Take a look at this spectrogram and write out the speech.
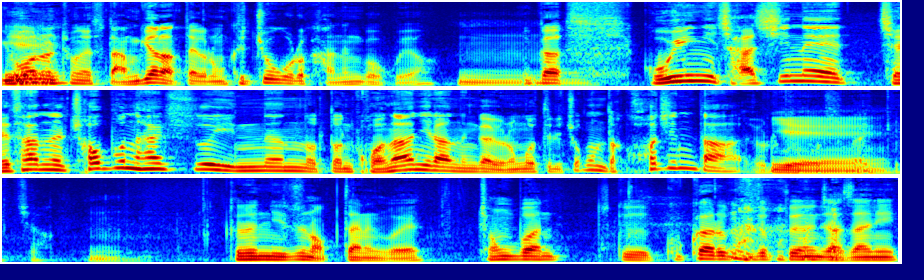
유언을 예. 통해서 남겨놨다 그러면 그쪽으로 가는 거고요. 음. 그러니까 고인이 자신의 재산을 처분할 수 있는 어떤 권한이라든가 이런 것들이 조금 더 커진다 이렇게 예. 볼 수가 있겠죠. 그런 일은 없다는 거예요. 정부한 그 국가로 귀속되는 자산이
